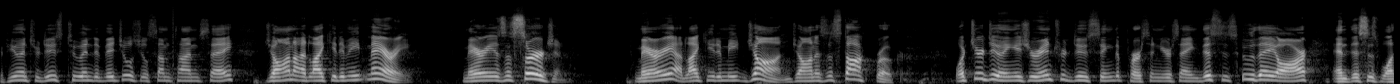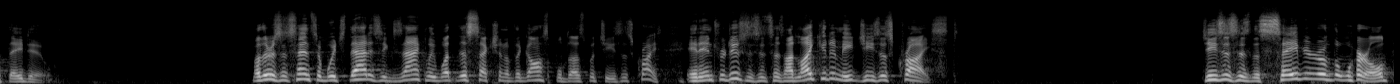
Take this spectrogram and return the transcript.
If you introduce two individuals, you'll sometimes say, John, I'd like you to meet Mary. Mary is a surgeon. Mary, I'd like you to meet John. John is a stockbroker. What you're doing is you're introducing the person, you're saying, this is who they are, and this is what they do. Well, there's a sense in which that is exactly what this section of the gospel does with Jesus Christ. It introduces, it says, I'd like you to meet Jesus Christ. Jesus is the Savior of the world,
